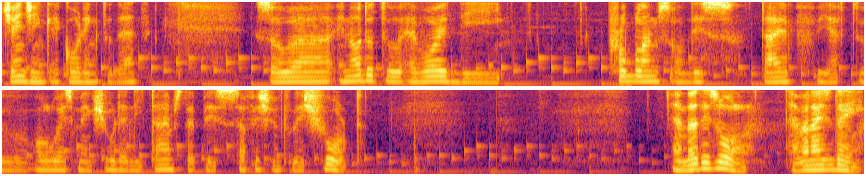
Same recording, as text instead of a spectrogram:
changing according to that. So uh, in order to avoid the problems of this type, we have to always make sure that the time step is sufficiently short. And that is all. Have a nice day.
